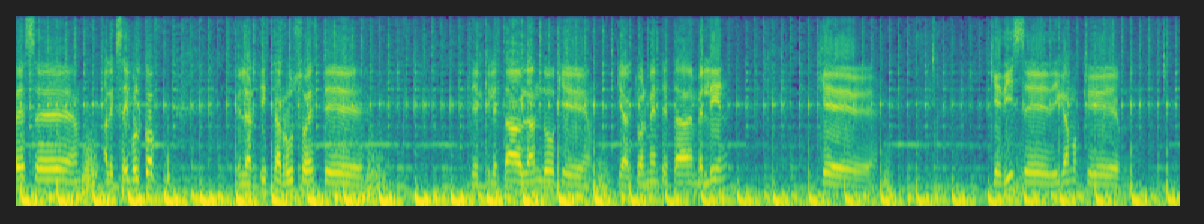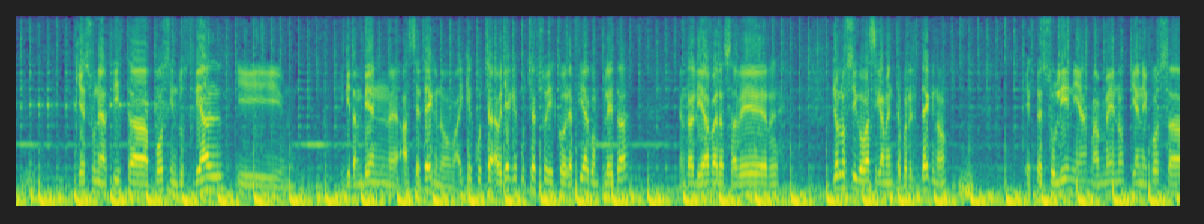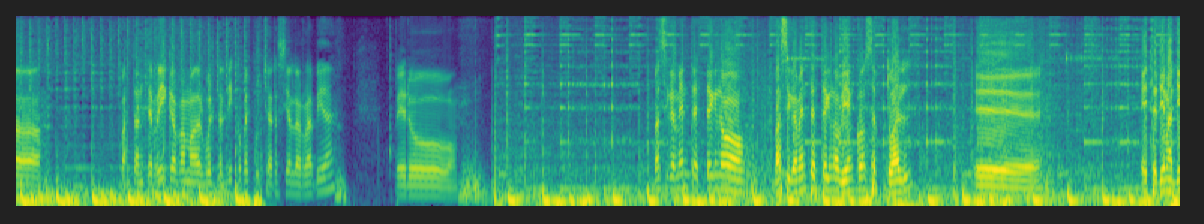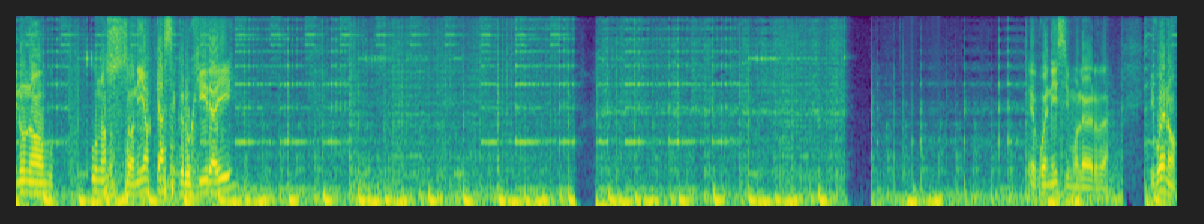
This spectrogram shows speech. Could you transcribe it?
Es eh, Alexei Volkov, el artista ruso este del que le estaba hablando que, que actualmente está en Berlín, que, que dice, digamos que, que es un artista post-industrial y, y que también hace tecno. Hay que escuchar, habría que escuchar su discografía completa, en realidad para saber. Yo lo sigo básicamente por el tecno. Esta es su línea, más o menos, tiene cosas bastante ricas. Vamos a dar vuelta al disco para escuchar así a la rápida. Pero básicamente es tecno, básicamente es tecno bien conceptual. Eh, este tema tiene unos unos sonidos que hace crujir ahí. Es buenísimo, la verdad. Y bueno,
